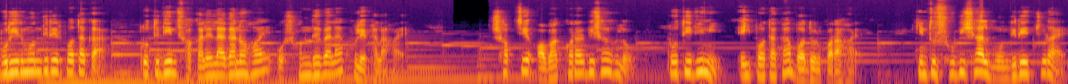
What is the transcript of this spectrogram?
পুরীর মন্দিরের পতাকা প্রতিদিন সকালে লাগানো হয় ও সন্ধেবেলা খুলে ফেলা হয়। সবচেয়ে অবাক করার বিষয় হলো, প্রতিদিনই এই পতাকা বদল করা হয়। কিন্তু সুবিশাল মন্দিরের চূড়ায়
